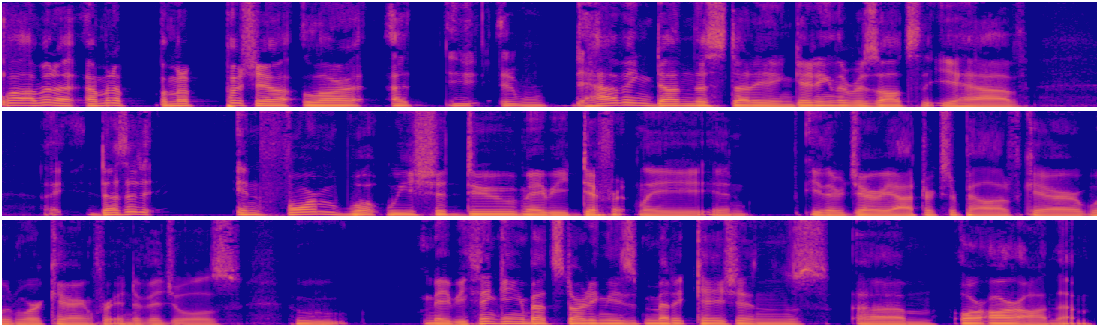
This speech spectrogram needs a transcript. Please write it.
Well, I'm gonna I'm gonna I'm gonna push you, Laura. Uh, having done this study and getting the results that you have, uh, does it inform what we should do maybe differently in either geriatrics or palliative care when we're caring for individuals who maybe thinking about starting these medications um, or are on them?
